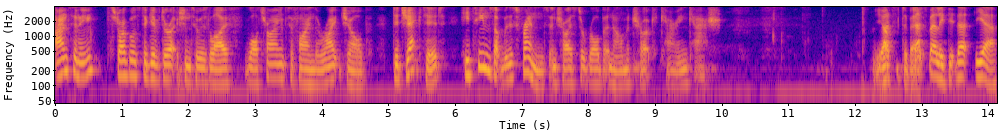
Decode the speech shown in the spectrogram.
Anthony struggles to give direction to his life while trying to find the right job. Dejected, he teams up with his friends and tries to rob an armored truck carrying cash. Yeah, That's debate. That's fairly de- that. Yeah,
